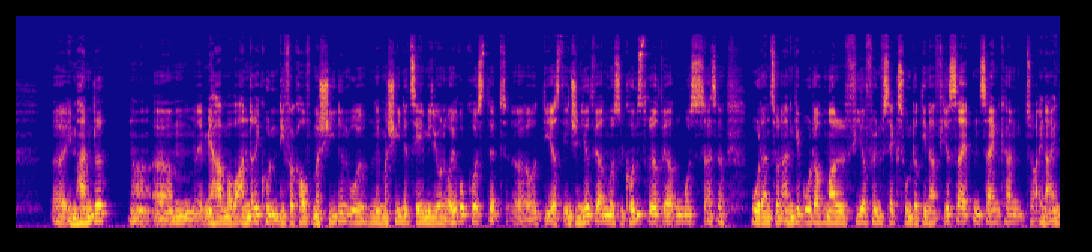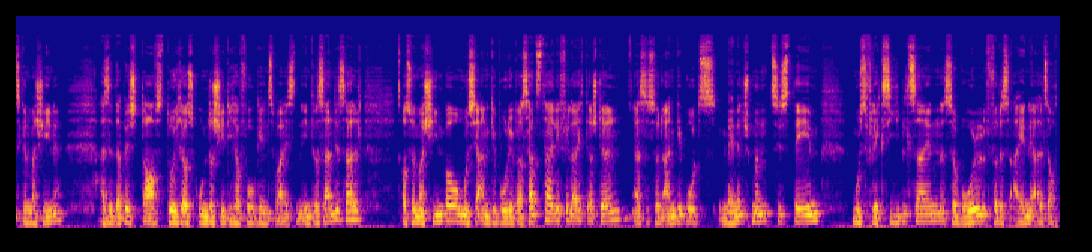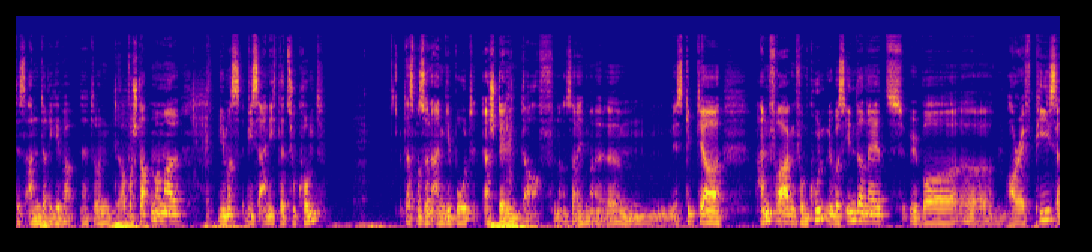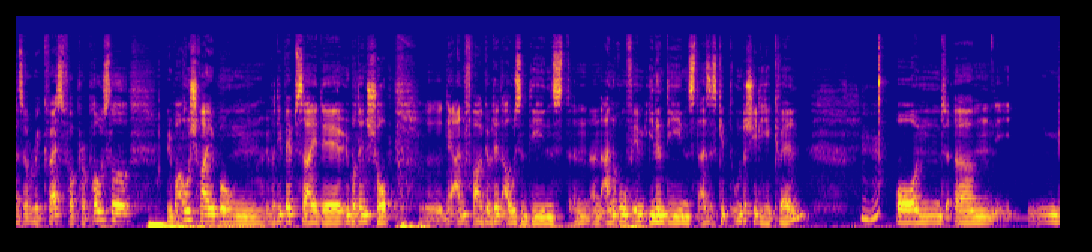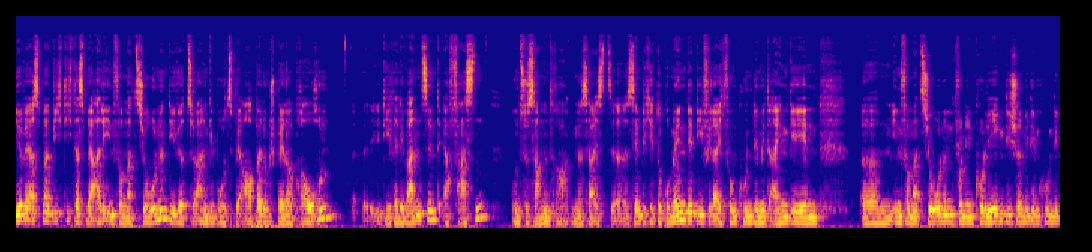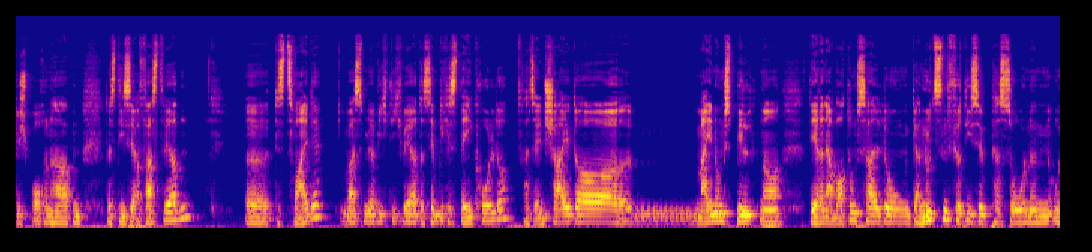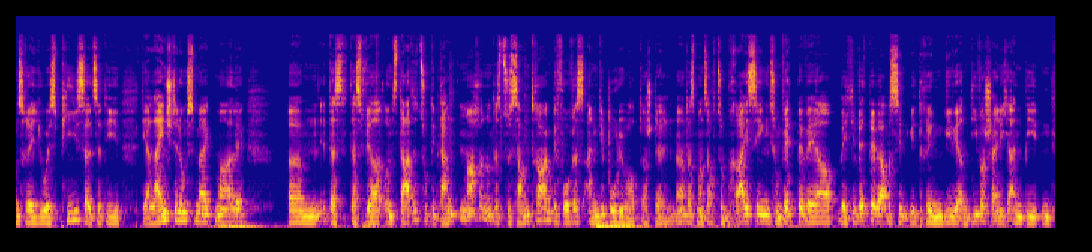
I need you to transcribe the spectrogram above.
äh, im Handel ja, ähm, wir haben aber andere Kunden, die verkaufen Maschinen, wo eine Maschine 10 Millionen Euro kostet äh, und die erst ingeniert werden muss und konstruiert werden muss. Also wo dann so ein Angebot auch mal 4, 5, 600 DIN A4 Seiten sein kann zu einer einzigen Maschine. Also da bedarf es durchaus unterschiedlicher Vorgehensweisen. Interessant ist halt, also ein Maschinenbauer muss ja Angebote über Ersatzteile vielleicht erstellen. Also so ein Angebotsmanagementsystem muss flexibel sein, sowohl für das eine als auch das andere gewappnet. Und aber starten wir mal, wie es eigentlich dazu kommt, dass man so ein Angebot erstellen darf. Na, sag ich mal, ähm, es gibt ja Anfragen vom Kunden übers Internet, über äh, RFPs, also Request for Proposal, über Ausschreibungen, über die Webseite, über den Shop, äh, eine Anfrage über den Außendienst, ein, ein, Anruf im Innendienst. Also es gibt unterschiedliche Quellen. Mhm. Und ähm, mir wäre erstmal wichtig, dass wir alle Informationen, die wir zur Angebotsbearbeitung später brauchen, äh, die relevant sind, erfassen und zusammentragen. Das heißt, äh, sämtliche Dokumente, die vielleicht vom Kunde mit eingehen, ähm, Informationen von den Kollegen, die schon mit dem Kunde gesprochen haben, dass diese erfasst werden. Äh, das Zweite, was mir wichtig wäre, dass sämtliche Stakeholder, also Entscheider, Meinungsbildner, deren Erwartungshaltung, der Nutzen für diese Personen, unsere USPs, also die, die Alleinstellungsmerkmale ähm, dass, dass wir uns dazu Gedanken machen und das zusammentragen, bevor wir das Angebot überhaupt erstellen. Ne? Dass man es auch zum Pricing, zum Wettbewerb, welche Wettbewerber sind mit drin, wie werden die wahrscheinlich anbieten,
